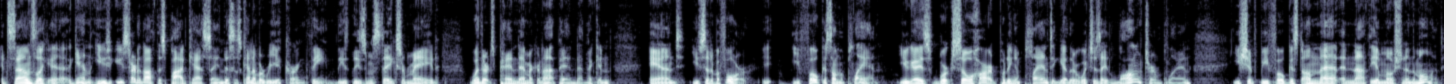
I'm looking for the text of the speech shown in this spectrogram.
it sounds like again, you you started off this podcast saying this is kind of a reoccurring theme. These these mistakes are made whether it's pandemic or not pandemic and and you said it before. You, you focus on the plan. You guys work so hard putting a plan together which is a long-term plan. You should be focused on that and not the emotion in the moment.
